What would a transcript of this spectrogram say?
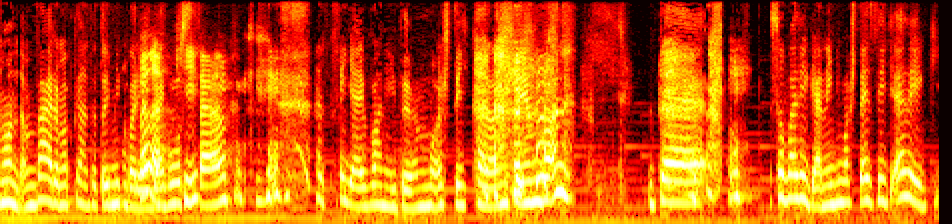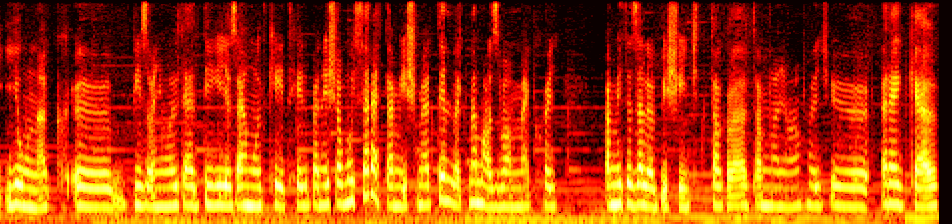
mondom, várom a pillanatot, hogy mikor ébredek ki. Hát figyelj, van időm most így karanténban. De szóval igen, így most ez így elég jónak ö, bizonyult eddig így az elmúlt két hétben, és amúgy szeretem is, mert tényleg nem az van meg, hogy amit az előbb is így taglaltam nagyon, hogy ö, reggel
